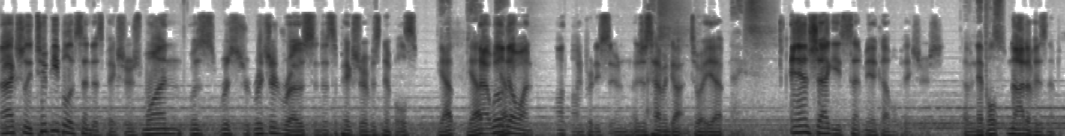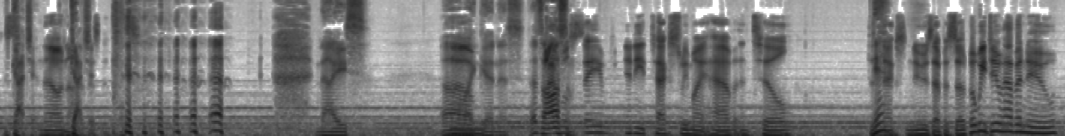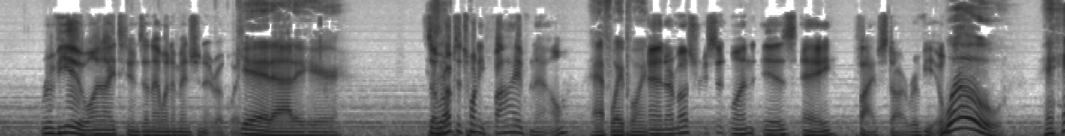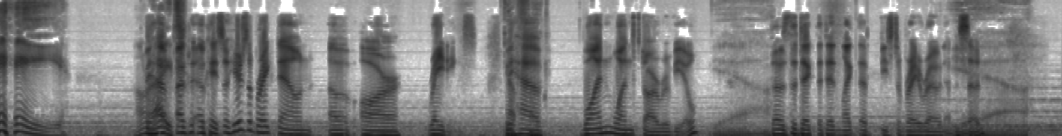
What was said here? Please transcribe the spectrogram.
Actually, two people have sent us pictures. One was Richard Rose sent us a picture of his nipples. Yep, yep. that will yep. go on online pretty soon. I just haven't gotten to it yet. Nice. And Shaggy sent me a couple pictures. Of nipples? Not of his nipples. Gotcha. No, not Gotcha. of his nipples. Nice. Oh my Um, goodness. That's I awesome. will save any texts we might have until the Yeah. next news episode. But we do have a new review on iTunes, and I want to mention it real quick. Get out of here. So we're up to 25 now, Halfway point. and our most recent one is a five star review. Whoa. Hey. All We have- right. okay, okay, so here's the breakdown of our ratings. We Oh, have fuck. one one star review. Yeah. That was the dick that didn't like the Beast of Bray Road episode. Yeah.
